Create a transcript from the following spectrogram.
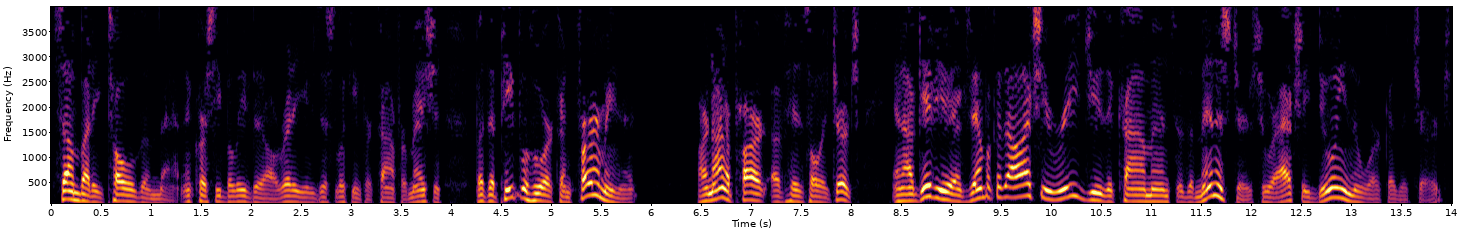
somebody told him that. And of course, he believed it already. He was just looking for confirmation. But the people who are confirming it are not a part of his holy church. And I'll give you an example because I'll actually read you the comments of the ministers who are actually doing the work of the church.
